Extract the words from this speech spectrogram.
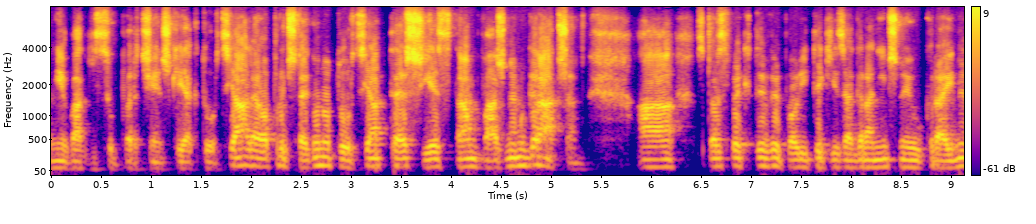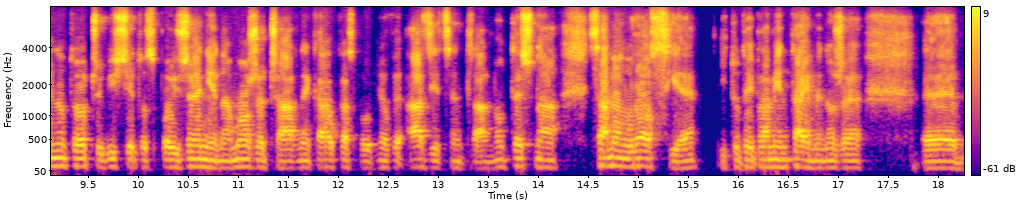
nie wagi super ciężkie jak Turcja, ale oprócz tego no, Turcja też jest tam ważnym graczem. A z perspektywy polityki zagranicznej Ukrainy, no to oczywiście to spojrzenie na Morze Czarne, Kaukaz Południowy, Azję Centralną, też na samą Rosję. I tutaj pamiętajmy, no, że e,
